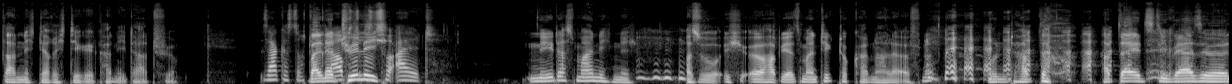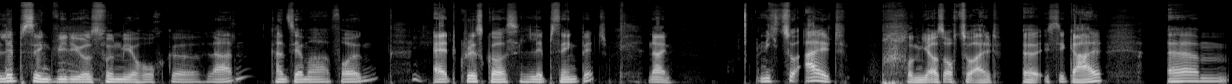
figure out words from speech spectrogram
da nicht der richtige Kandidat für. Sag es doch, du Weil glaubst, natürlich- du bist zu alt. Nee, das meine ich nicht. Also ich äh, habe jetzt meinen TikTok-Kanal eröffnet und habe da, hab da jetzt diverse Lip-Sync-Videos von mir hochgeladen. Kannst ja mal folgen. At Chris Lip Sync Bitch. Nein, nicht zu alt. Von mir aus auch zu alt. Äh, ist egal. Ähm,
